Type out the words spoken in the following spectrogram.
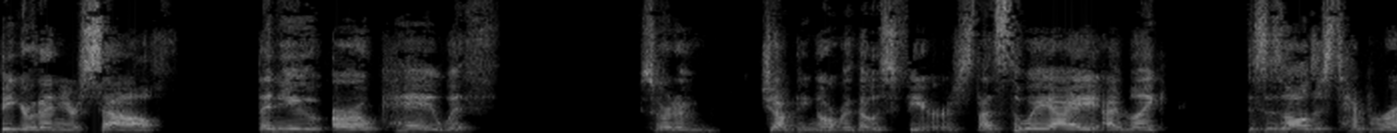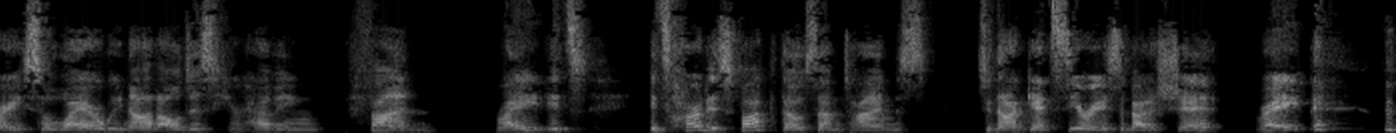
bigger than yourself then you are okay with sort of jumping over those fears. That's the way i i'm like this is all just temporary. So why are we not all just here having fun right? It's it's hard as fuck though sometimes to not get serious about shit, right? but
